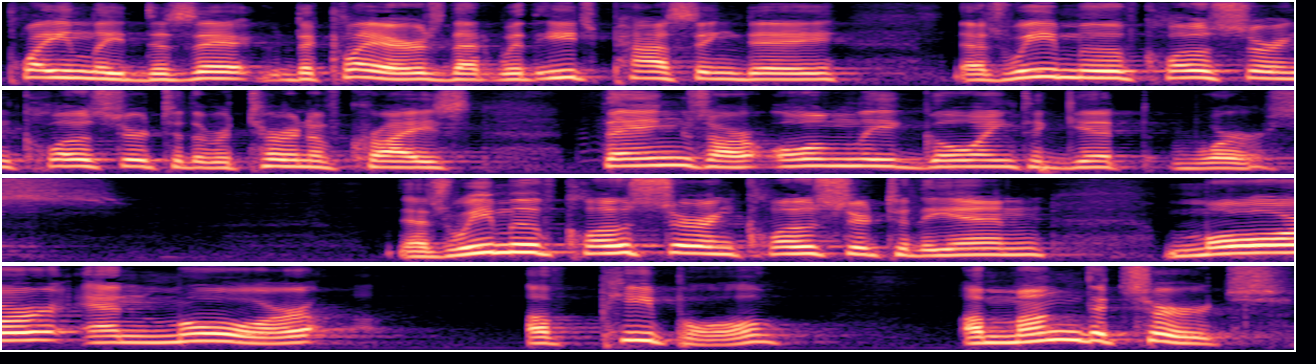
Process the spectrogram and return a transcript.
plainly declares that with each passing day, as we move closer and closer to the return of Christ, things are only going to get worse. As we move closer and closer to the end, more and more of people among the church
